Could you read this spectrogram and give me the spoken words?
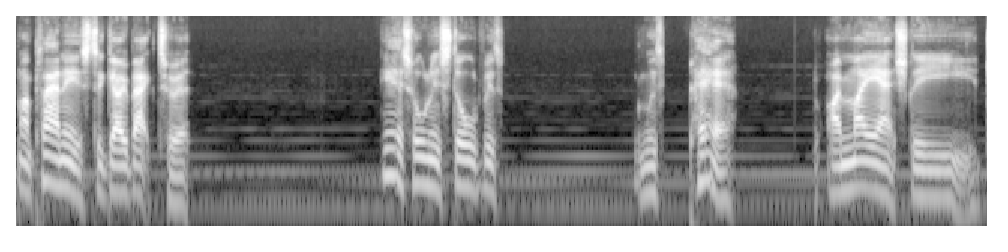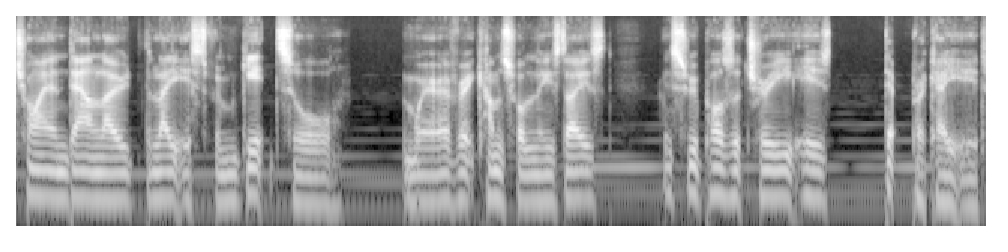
my plan is to go back to it. Yeah, it's all installed with with PEAR. I may actually try and download the latest from Git or wherever it comes from these days. This repository is deprecated.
